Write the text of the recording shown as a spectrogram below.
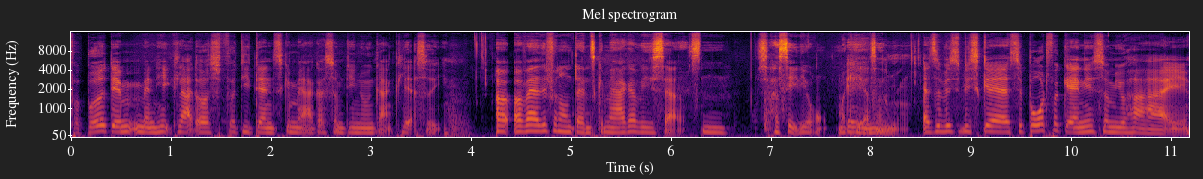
for både dem, men helt klart også for de danske mærker, som de nu engang klæder sig i. Og, og hvad er det for nogle danske mærker, vi især sådan, har set i år markere sig? Øhm, altså hvis vi skal se bort fra Ganni, som jo har... Øh,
